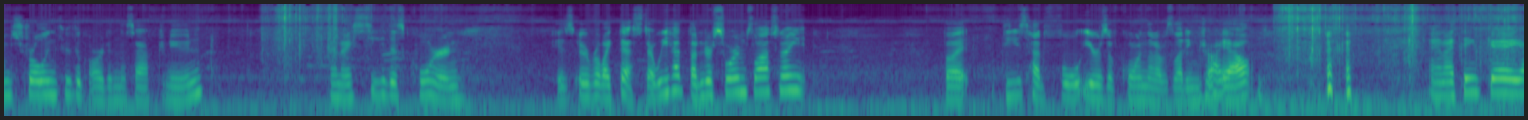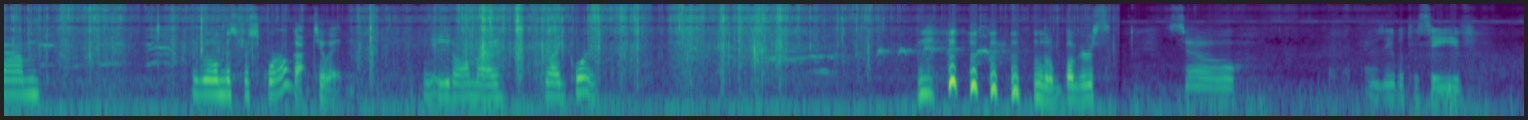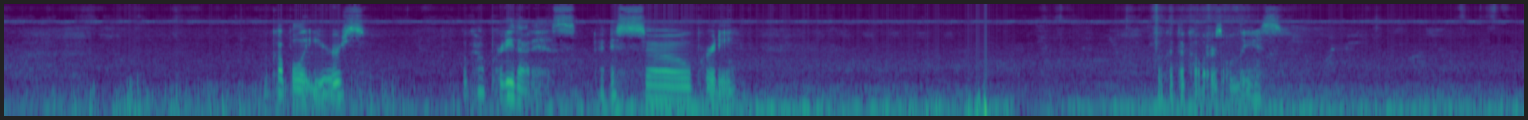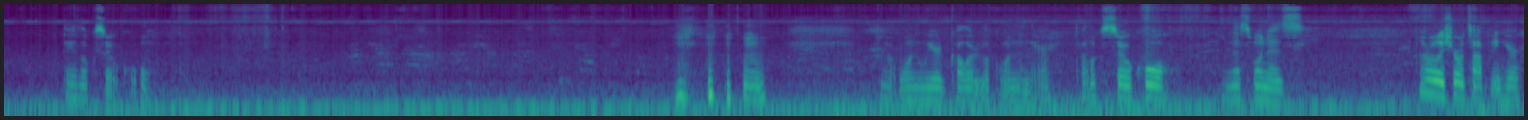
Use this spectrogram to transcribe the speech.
I'm strolling through the garden this afternoon and I see this corn is over like this. Now we had thunderstorms last night, but these had full ears of corn that I was letting dry out. and I think a, um, a little Mr. Squirrel got to it and ate all my dried corn. little buggers. So I was able to save a couple of ears. Look how pretty that is. That is so pretty. Look at the colors on these. They look so cool. Got one weird colored look one in there. That looks so cool. And this one is, not really sure what's happening here.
